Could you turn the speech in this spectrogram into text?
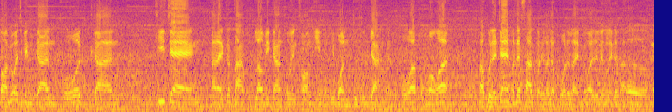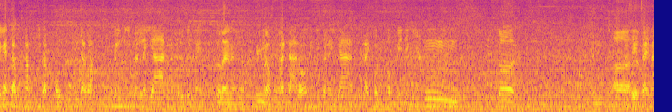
ตอนไม่ว่าจะเป็นการโพสต์การชี้แจงอะไรก็ตามเรามีการโทรอินฟอร์มทีมของพี่บอลทุกๆอย่างครับเพราะว่าผมมองว่า เราควรจะแจ้งเขาได้ทราบก่อนที่เราจะโพสต์อะไรไม่ว่าจะเรื่องอะไรก็ตามเออไอ้อย่างกับคำที่แบบเขาพูดวิจารณ์ว่าไม่มีมารยาทมันรู้สึกไงอะไรนะครับไม่ที่แบแบบบมันด่าเราว่าไม่มีมารยาทหลายคนคอมเมนต์อย่างเงี้ยอืมก็เป็นเอ่อ เสียใจไหม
